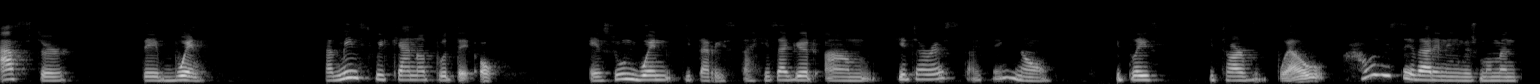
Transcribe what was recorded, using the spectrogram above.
after the buen. That means we cannot put the O. Es un buen guitarrista. He's a good um, guitarist, I think. No. He plays guitar well. How do you say that in English? Moment.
